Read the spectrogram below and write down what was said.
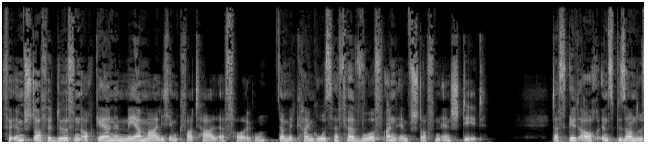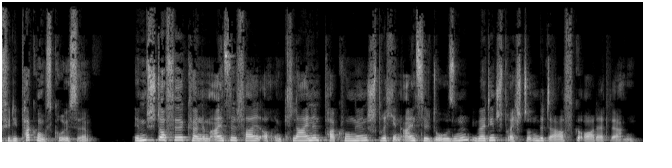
für Impfstoffe dürfen auch gerne mehrmalig im Quartal erfolgen, damit kein großer Verwurf an Impfstoffen entsteht. Das gilt auch insbesondere für die Packungsgröße. Impfstoffe können im Einzelfall auch in kleinen Packungen, sprich in Einzeldosen, über den Sprechstundenbedarf geordert werden.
